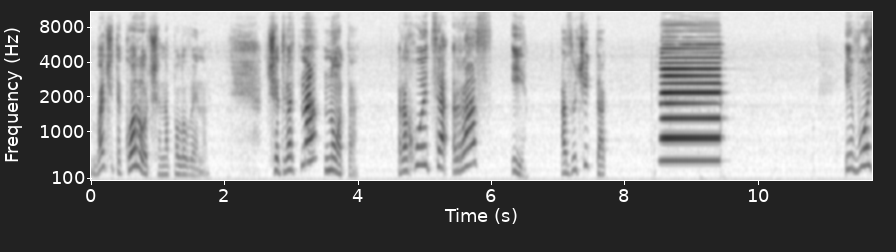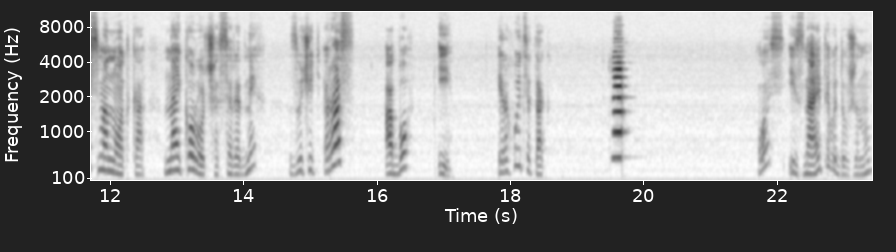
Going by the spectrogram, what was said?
Бачите, коротше наполовину. Четвертна нота рахується раз і, а звучить так. І восьма нотка, найкоротша серед них, звучить раз або і. І рахується так. Ось і знаєте ви довжину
